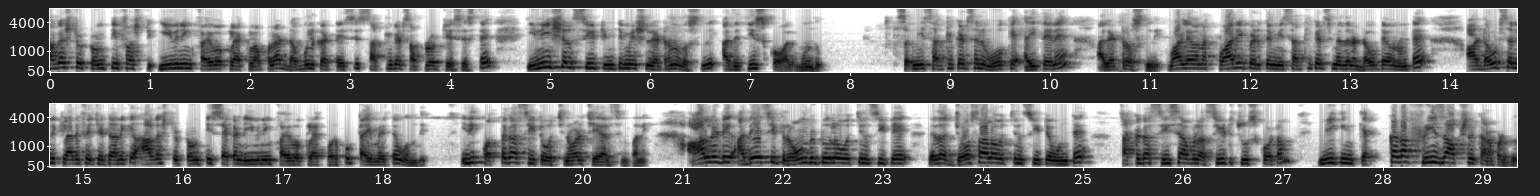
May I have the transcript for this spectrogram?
August twenty first evening five o'clock లోపల డబ్బులు కట్టేసి సర్టిఫికేట్స్ అప్లోడ్ చేసేస్తే ఇనీషియల్ సీట్ ఇంటిమేషన్ లెటర్ అనేది వస్తుంది. అది తీసుకోవాలి ముందు. మీ సర్టిఫికేట్స్ అని ఓకే అయితేనే ఆ లెటర్ వస్తుంది. వాళ్ళు ఏమైనా క్వారీ పెడితే మీ సర్టిఫికేట్స్ మీద డౌట్ ఏమైనా ఉంటే ఆ డౌట్స్ అన్ని క్లారిఫై చేయడానికి August twenty second evening five o'clock వరకు టైం అయితే ఉంది. ఇది కొత్తగా సీటు వచ్చిన వాళ్ళు చేయాల్సిన పని. ఆల్రెడీ అదే సీట్ రౌండ్ టూలో వచ్చిన సీటే లేదా జోసాలో వచ్చిన సీటే ఉంటే చక్కగా సీసాబుల సీటు చూసుకోవటం మీకు ఇంకెక్కడ ఫ్రీజ్ ఆప్షన్ కనపడదు.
